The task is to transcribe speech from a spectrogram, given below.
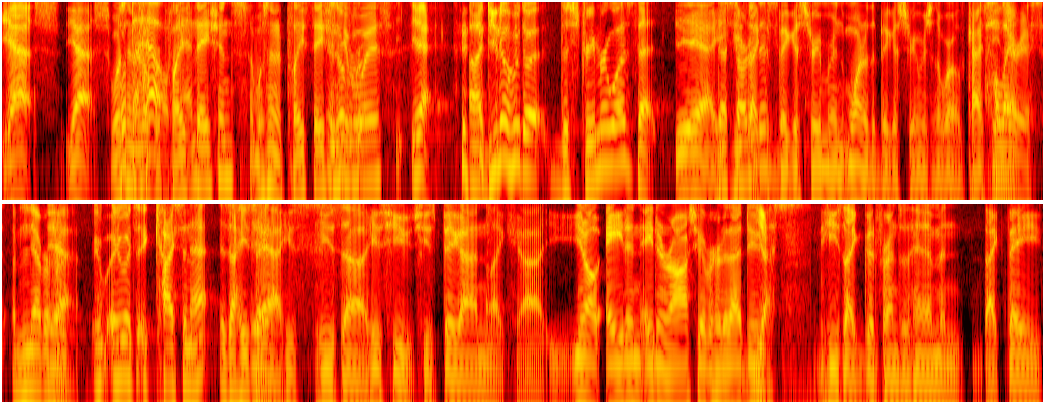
Yes, yes. Wasn't it hell, PlayStations? Man? Wasn't it PlayStation giveaways? Over, yeah. Uh, do you know who the, the streamer was that? Yeah, that he's like this? the biggest streamer, in, one of the biggest streamers in the world. Kai Hilarious. I've never heard. Yeah. It, it was Kai Cenat. Is that how you say yeah, it? he's he's uh, he's huge. He's big on like uh, you know Aiden Adin Ross. You ever heard of that dude? Yes. He's like good friends with him, and like they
